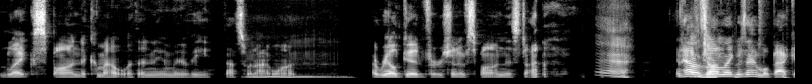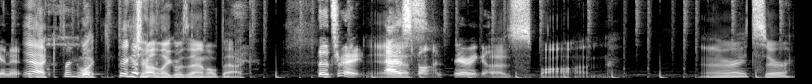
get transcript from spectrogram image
like Spawn to come out with a new movie. That's what I want. Mm. A real good version of Spawn this time, Yeah. and have John Leguizamo back in it. yeah, bring like, bring John Leguizamo back That's right. As Spawn. There we go. as Spawn. All right, sir.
